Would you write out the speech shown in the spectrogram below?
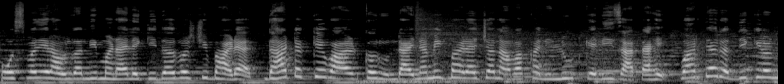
पोस्टमध्ये राहुल गांधी म्हणाले की दरवर्षी भाड्यात दहा टक्के वाढ करून डायनामिक भाड्याच्या नावाखाली लूट केली जात आहे. वाढत्या रद्दीकरण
